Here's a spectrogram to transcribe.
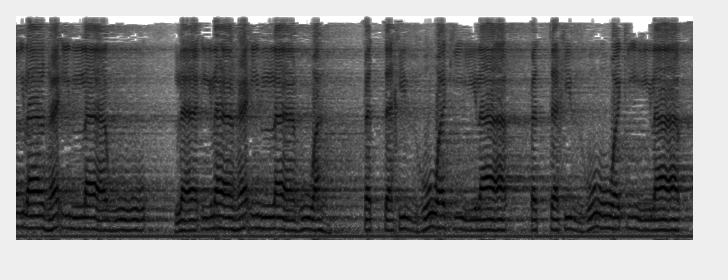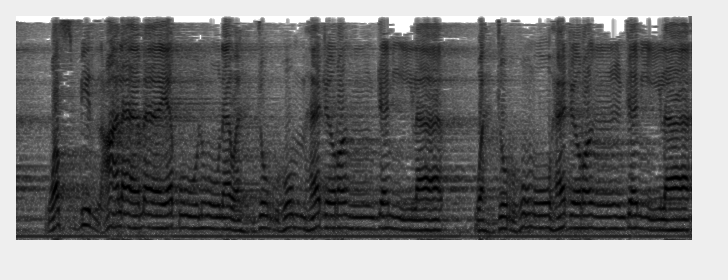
إله إلا هو. لا إله إلا هو. فاتخذه وكيلا. فاتخذه وكيلا. واصبر على ما يقولون واهجرهم هجرا جميلا. واهجرهم هجرا جميلا.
